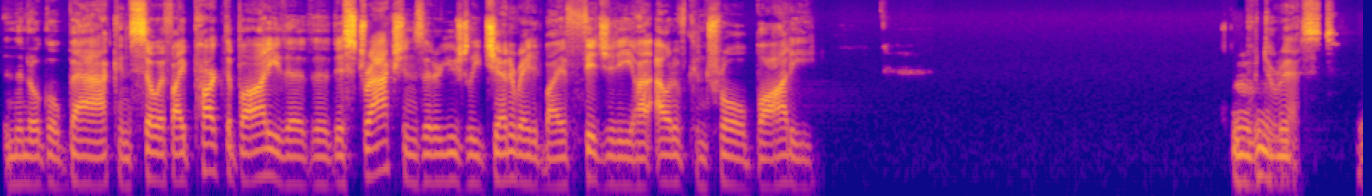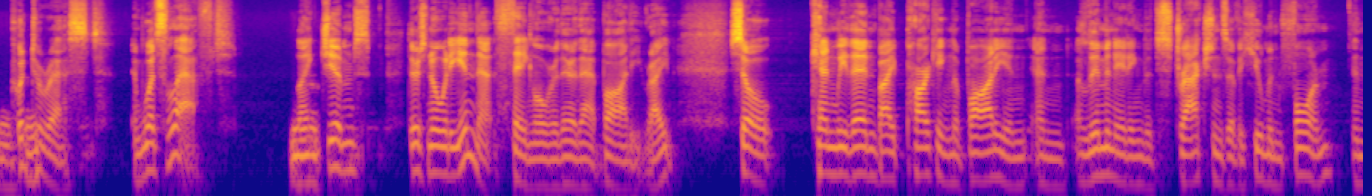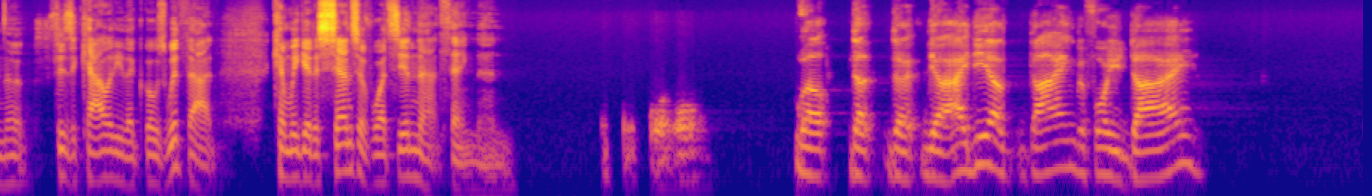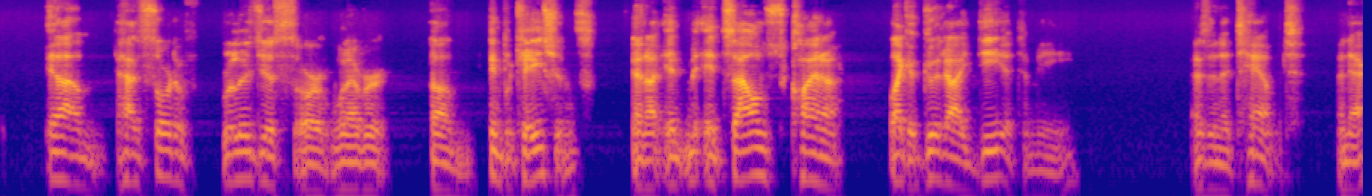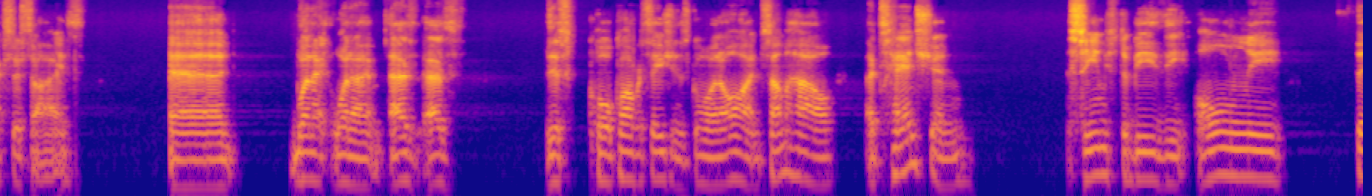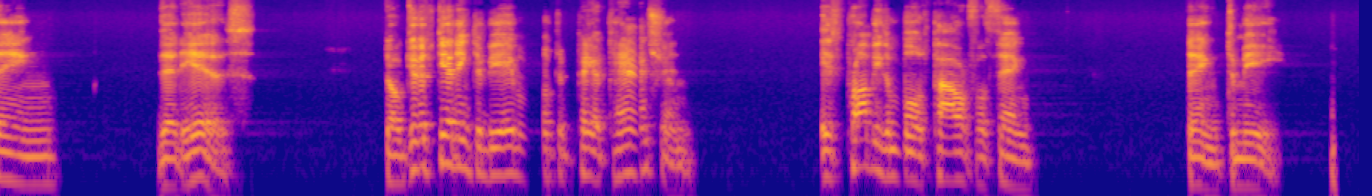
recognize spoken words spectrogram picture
and then it'll go back. And so if I park the body, the the distractions that are usually generated by a fidgety, uh, out of control body put to rest. Put to rest. And what's left? like Mhm. Jim's, there's nobody in that thing over there, that body, right? So can we then, by parking the body and, and eliminating the distractions of a human form and the physicality that goes with that, can we get a sense of what's in that thing then? Well, the the the idea of dying before you die um, has sort of religious or whatever um, implications, and I, it it sounds kind of like a good idea to me. as an attempt, an exercise. And when I when I as as this whole conversation is going on, somehow attention seems to be the only thing that is. So just getting to be able to pay attention is probably the most powerful thing thing to me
